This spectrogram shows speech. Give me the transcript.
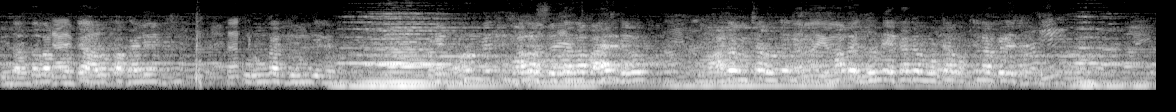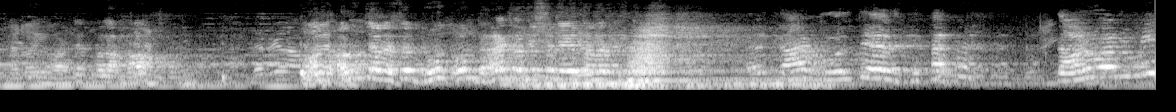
की दादाला मोठ्या आरोपाखाली तुरुंगात घेऊन गेले? आणि म्हणून मी तुम्हाला शोधायला बाहेर गेलो. माझा विचार होता की तुम्हाला घेऊन एखाद्या मोठ्या वकिलाकडे वाटेत मला हा हा वेळेस व्यसन होऊन घराच्या दिशेने येताना अरे काय बोलते दारू आणि मी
